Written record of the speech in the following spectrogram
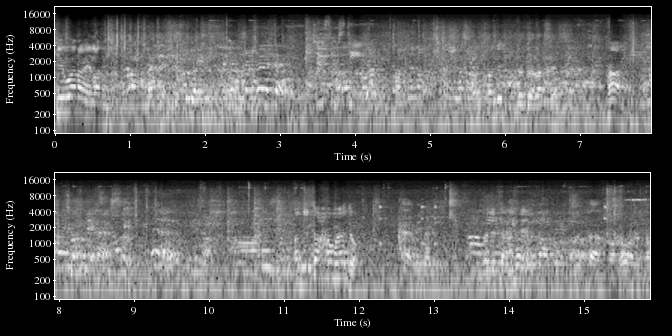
كي وراي لا 216 ها هادو تاعهم هذو اه مي معليش هذه تاع هنايا تاع الدولار ولا تاع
